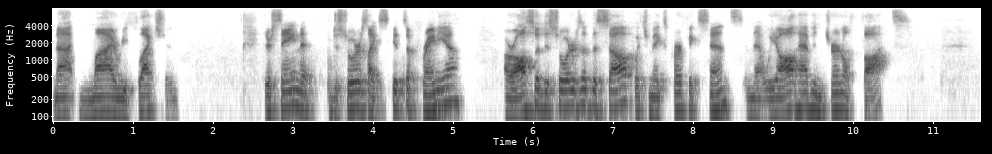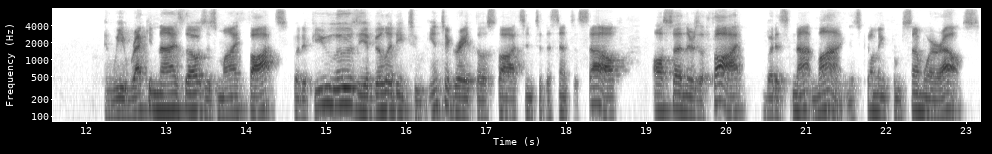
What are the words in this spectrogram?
not my reflection. They're saying that disorders like schizophrenia are also disorders of the self, which makes perfect sense, and that we all have internal thoughts and we recognize those as my thoughts. But if you lose the ability to integrate those thoughts into the sense of self, all of a sudden there's a thought, but it's not mine. It's coming from somewhere else.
